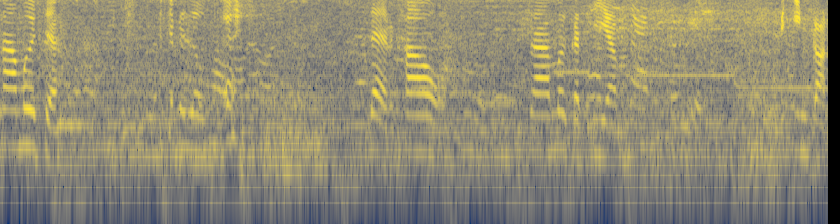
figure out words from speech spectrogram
หน้ามืดเชียจะเป็นลมแดดเข้าซาหมึกกระเทียม ไปกินก่อน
